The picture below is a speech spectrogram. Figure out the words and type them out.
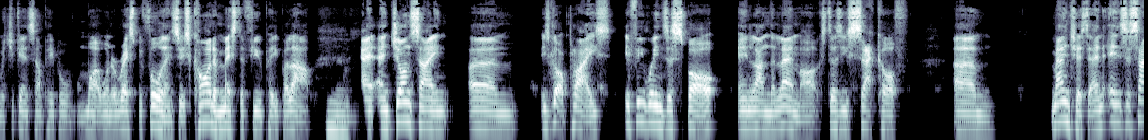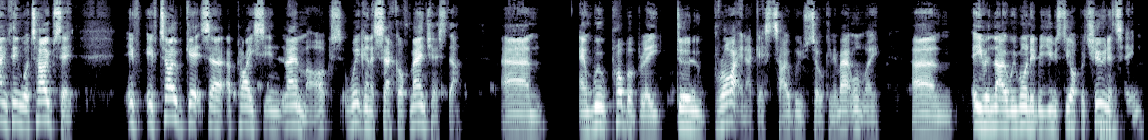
which again, some people might want to rest before then. So it's kind of messed a few people up. And, and John saying um, he's got a place. If he wins a spot in London Landmarks, does he sack off um, Manchester? And, it's the same thing what Tobe said. If if Tobe gets a, a place in Landmarks, we're going to sack off Manchester. Um, and we'll probably do Brighton, I guess Tobe we was talking about, weren't we? Um, even though we wanted to use the opportunity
